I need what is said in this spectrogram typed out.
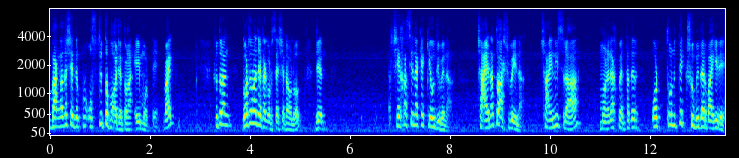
বাংলাদেশে এদের কোনো অস্তিত্ব পাওয়া যেত না এই মুহূর্তে রাইট সুতরাং ঘটনা যেটা ঘটছে সেটা হলো যে শেখ হাসিনাকে কেউ দিবে না। চায়না তো আসবেই না। চাইনিজরা মনে রাখবেন তাদের অর্থনৈতিক সুবিধার বাহিরে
